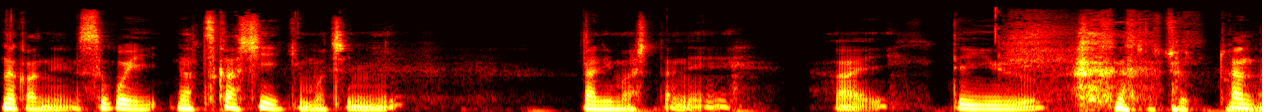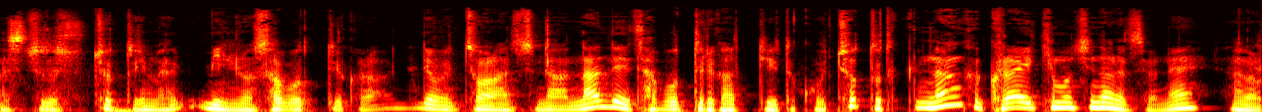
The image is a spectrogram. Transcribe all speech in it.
なんかね、すごい懐かしい気持ちになりましたね。はい。っていう。ちょっと、なんだちょっと、ちょっと今見るのサボってるから。でもそうなんですよな。なんでサボってるかっていうと、こう、ちょっとなんか暗い気持ちになるんですよね。あの、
